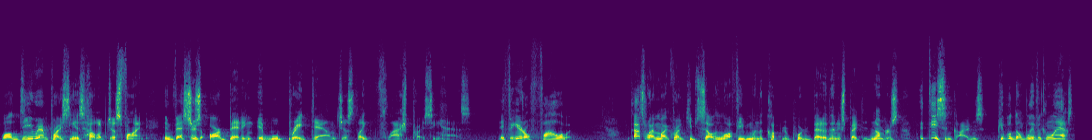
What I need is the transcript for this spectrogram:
While DRAM pricing has held up just fine, investors are betting it will break down just like flash pricing has. They figure it'll follow it. That's why Micron keeps selling off even when the company reported better than expected numbers with decent guidance. People don't believe it can last.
